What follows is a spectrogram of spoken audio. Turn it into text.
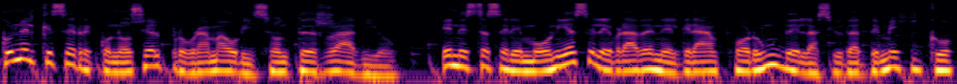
con el que se reconoce al programa Horizontes Radio, en esta ceremonia celebrada en el Gran Fórum de la Ciudad de México,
